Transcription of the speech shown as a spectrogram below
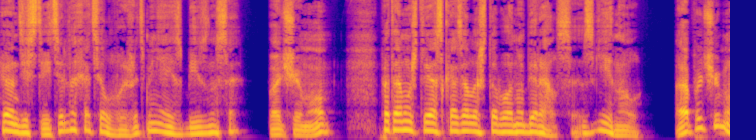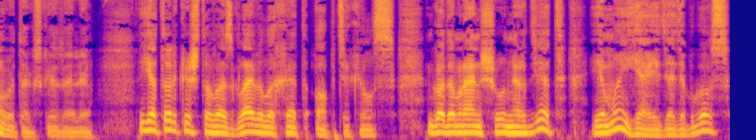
«И он действительно хотел выжить меня из бизнеса». «Почему?» «Потому что я сказала, чтобы он убирался, сгинул». «А почему вы так сказали?» «Я только что возглавила Head Opticals. Годом раньше умер дед, и мы, я и дядя Бгос,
